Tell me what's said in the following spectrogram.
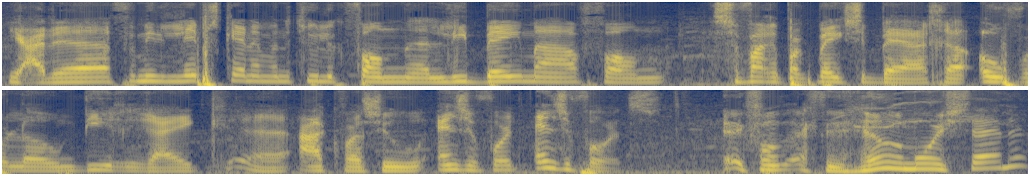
Ja, de familie Lips kennen we natuurlijk van Libema, van Safari Park Beekse Bergen, Overloon, Dierenrijk, Aquazoo enzovoort enzovoort. Ik vond het echt een hele mooie scène.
